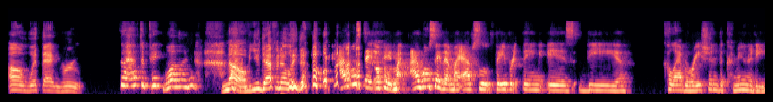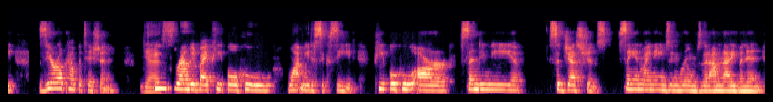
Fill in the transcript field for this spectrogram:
um with that group? I have to pick one. No, you definitely don't. I will say, okay, my I will say that my absolute favorite thing is the collaboration, the community, zero competition yes. being surrounded by people who want me to succeed, people who are sending me suggestions, saying my names in rooms that I'm not even in,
